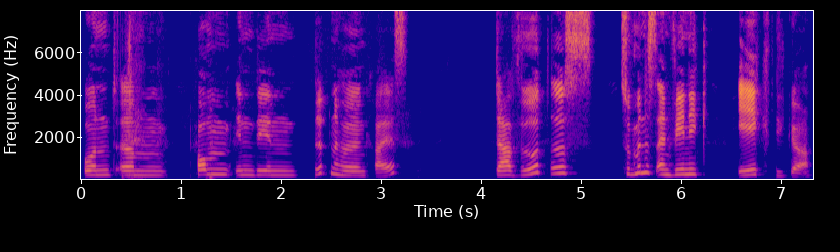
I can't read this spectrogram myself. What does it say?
Und ähm, kommen in den dritten Höllenkreis. Da wird es zumindest ein wenig ekliger.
